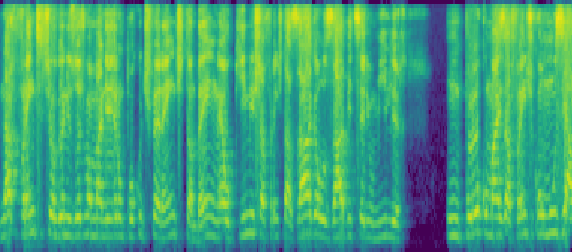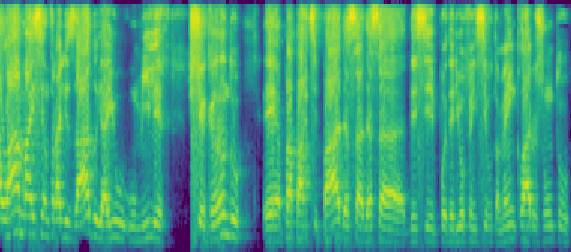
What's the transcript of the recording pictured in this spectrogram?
Na frente se organizou de uma maneira um pouco diferente também, né? O Kimmich à frente da zaga, o Zabitzer e o Miller um pouco mais à frente, com o Musiala mais centralizado, e aí o, o Miller chegando é, para participar dessa, dessa, desse poderio ofensivo também, claro, junto,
